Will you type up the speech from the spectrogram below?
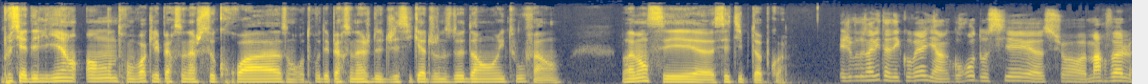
En plus, il y a des liens entre, on voit que les personnages se croisent, on retrouve des personnages de Jessica Jones dedans et tout. Enfin, vraiment, c'est euh, tip top, quoi. Et je vous invite à découvrir, il y a un gros dossier euh, sur Marvel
